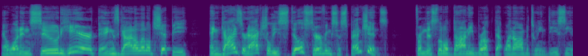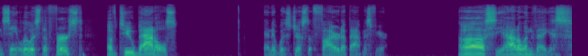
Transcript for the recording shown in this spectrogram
And what ensued here, things got a little chippy. And guys are actually still serving suspensions from this little Donnybrook that went on between DC and St. Louis, the first of two battles. And it was just a fired up atmosphere. Oh, Seattle and Vegas.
